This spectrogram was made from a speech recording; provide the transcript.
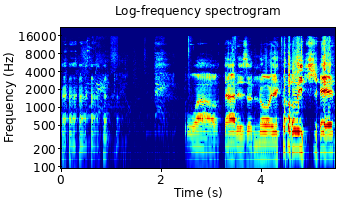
wow, that is annoying. Holy shit.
